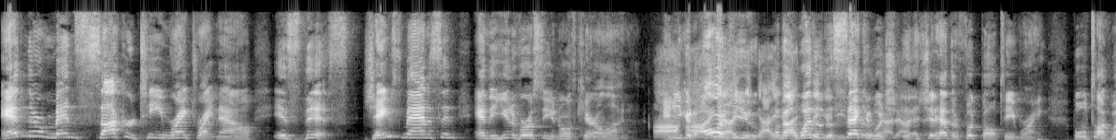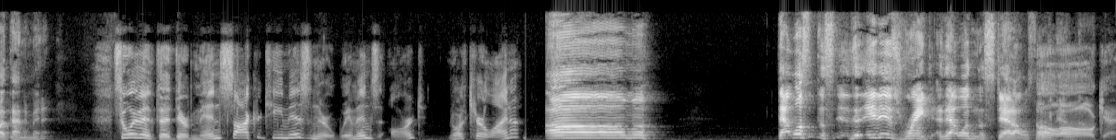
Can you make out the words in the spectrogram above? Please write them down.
and their men's soccer team ranked right now is this: James Madison and the University of North Carolina. And you can Uh-huh, yeah, argue yeah, about I whether the second throw would that sh- out should have their football team ranked, but we'll talk about that in a minute. So wait a minute, the, their men's soccer team is and their women's aren't? North Carolina? Um, that wasn't the. It is ranked. and That wasn't the stat I was looking Oh, at. oh, okay,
